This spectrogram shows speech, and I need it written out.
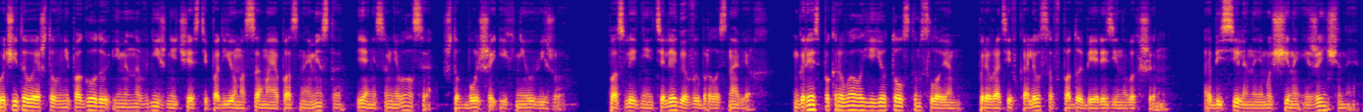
Учитывая, что в непогоду именно в нижней части подъема самое опасное место, я не сомневался, что больше их не увижу. Последняя телега выбралась наверх. Грязь покрывала ее толстым слоем, превратив колеса в подобие резиновых шин. Обессиленные мужчины и женщины,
